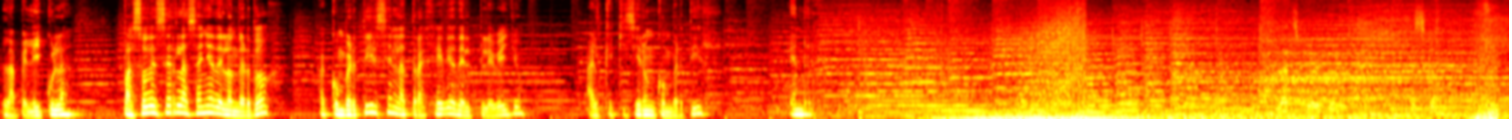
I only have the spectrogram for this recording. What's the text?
La película pasó de ser la hazaña del underdog a convertirse en la tragedia del plebeyo al que quisieron convertir என்று Let's go. Let's go.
